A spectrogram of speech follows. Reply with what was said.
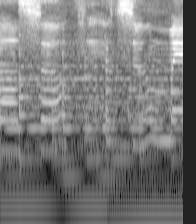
all so clear to me.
